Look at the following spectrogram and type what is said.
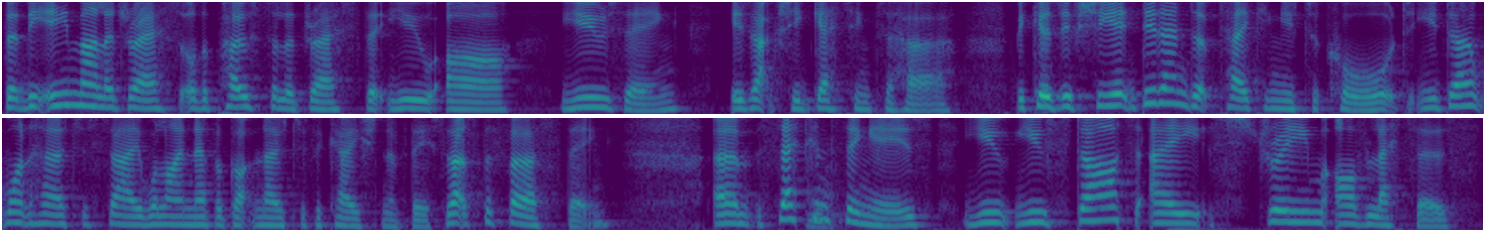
that the email address or the postal address that you are using is actually getting to her. Because if she did end up taking you to court, you don't want her to say, Well, I never got notification of this. So that's the first thing. Um, second thing is you you start a stream of letters.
